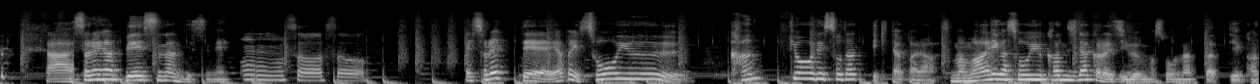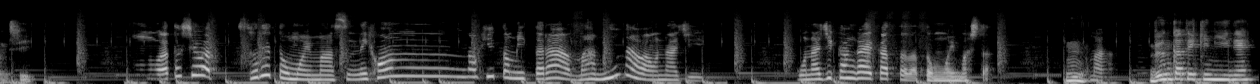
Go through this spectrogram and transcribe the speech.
ああそれがベースなんですね。う。うん、そうそう。えそれってやっぱりそういう環境で育ってきたから、まあ、周りがそういう感じだから自分もそうなったっていう感じ？私はそれと思います。日本の人見たら、まあみんなは同じ、同じ考え方だと思いました。うん、まあ、文化的にね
